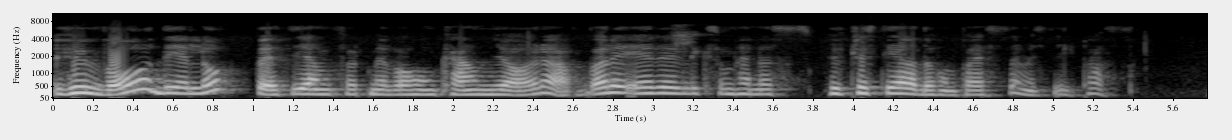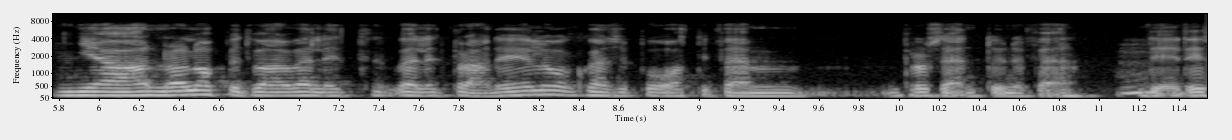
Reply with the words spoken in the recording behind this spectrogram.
Hur var det loppet jämfört med vad hon kan göra? Var är det liksom hennes, hur presterade hon på SM i stilpass? Ja, andra loppet var väldigt, väldigt bra. Det låg kanske på 85 procent ungefär. Mm. Det, det,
